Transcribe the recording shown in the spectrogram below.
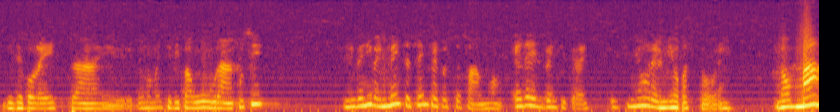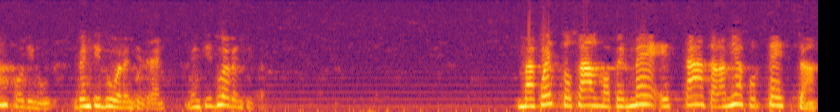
di debolezza, nei momenti di paura, così, mi veniva in mente sempre questo salmo, ed è il 23. Il Signore è il mio pastore, non manco di nulla. 22, 23. 22, 23. ma questo salmo per me è stata la mia fortezza,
